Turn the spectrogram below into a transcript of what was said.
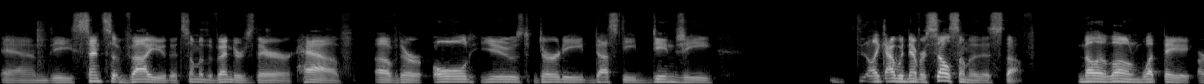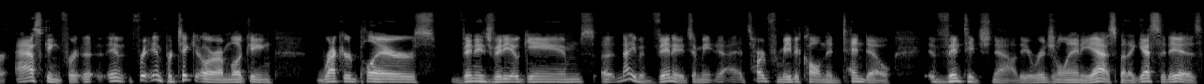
and the sense of value that some of the vendors there have of their old, used, dirty, dusty, dingy. Like I would never sell some of this stuff, let alone what they are asking for. Uh, in, for, in particular, I'm looking record players, vintage video games, uh, not even vintage. I mean, uh, it's hard for me to call Nintendo vintage now, the original NES, but I guess it is.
